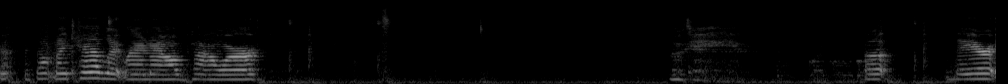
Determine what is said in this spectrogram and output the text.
I thought my tablet ran out of power. Okay. Uh, there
